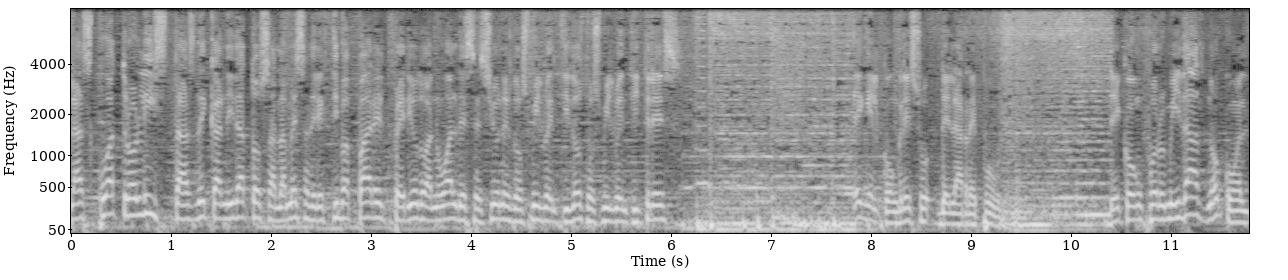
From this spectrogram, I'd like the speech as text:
las cuatro listas de candidatos a la mesa directiva para el periodo anual de sesiones 2022-2023 en el Congreso de la República. De conformidad ¿no? con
